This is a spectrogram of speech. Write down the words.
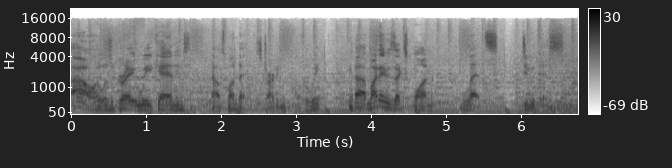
Oh, it was a great weekend. Now it's Monday, starting of the week. My name is X1. Let's do this.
